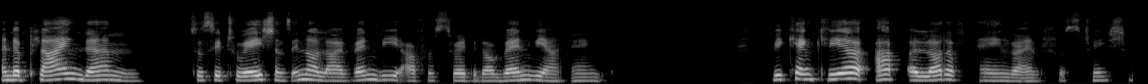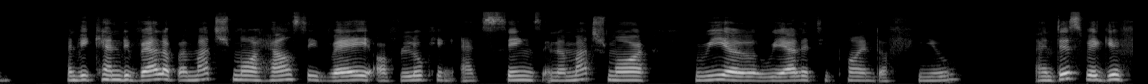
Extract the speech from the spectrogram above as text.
and applying them to situations in our life when we are frustrated or when we are angry, we can clear up a lot of anger and frustration. And we can develop a much more healthy way of looking at things in a much more real reality point of view. And this will give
